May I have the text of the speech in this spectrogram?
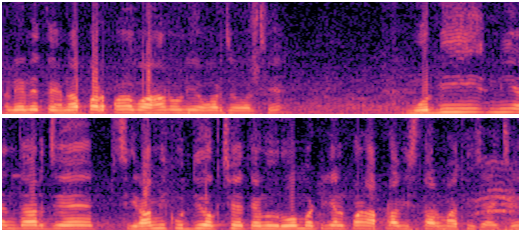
અને એને તેના પર પણ વાહનોની અવરજવર છે. મોરબીની અંદર જે સિરામિક ઉદ્યોગ છે, તેનું રો મટીરિયલ પણ આપણા વિસ્તારમાંથી જાય છે.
